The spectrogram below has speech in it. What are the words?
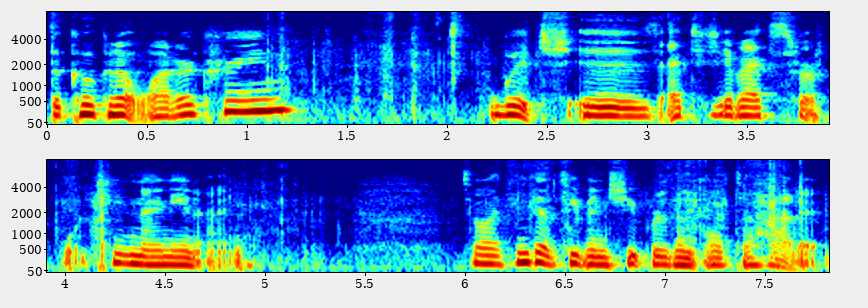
the coconut water cream, which is at TJ Maxx for $14.99. So I think that's even cheaper than Ulta had it.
